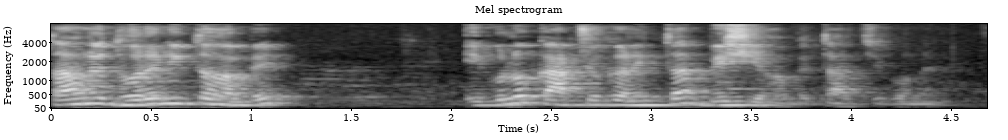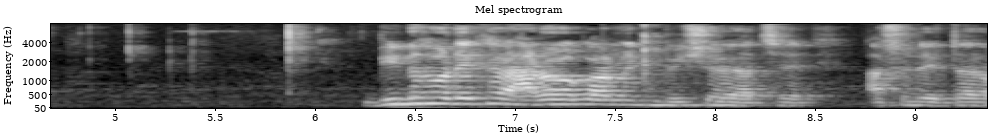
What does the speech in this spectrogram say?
তাহলে ধরে নিতে হবে এগুলো কার্যকারিতা বেশি হবে তার জীবনে। বিবাহ রেখার আরও অনেক বিষয় আছে। আসলে এটা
